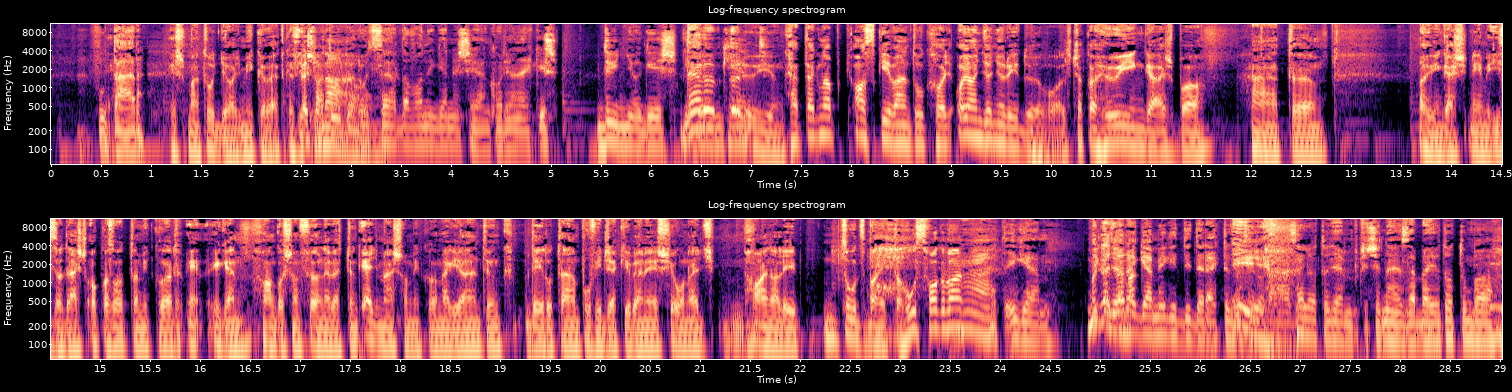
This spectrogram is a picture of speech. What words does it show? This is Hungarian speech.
Futár. És már tudja, hogy mi következik. És már tudja, nálunk. hogy szerda van, igen, és ilyenkor jön egy kis dünnyögés De előbb örüljünk. Hát tegnap azt kívántuk, hogy olyan gyönyörű idő volt, csak a hőingásba, hát a hőingás némi izadást okozott, amikor igen, hangosan fölnevettünk egymáson, amikor megjelentünk délután pufi jackiben és jó nagy hajnali cuccban itt a 20 fokban. Hát igen. Hogy legyen reggel még itt diderektünk az irodához előtt, ugye kicsit nehezebben jutottunk be a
